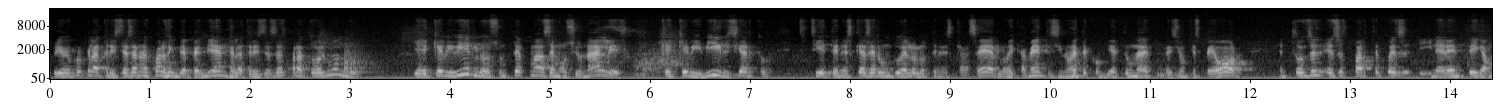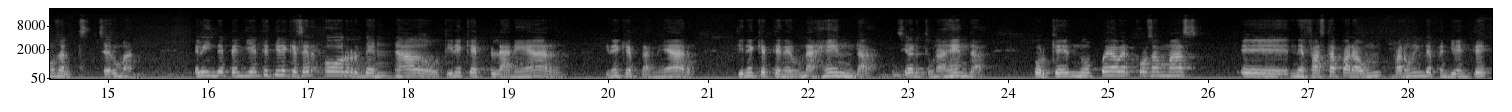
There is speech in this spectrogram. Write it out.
Pero yo creo que la tristeza no es para los independientes, la tristeza es para todo el mundo. Y hay que vivirlo, son temas emocionales que hay que vivir, ¿cierto? Si tenés que hacer un duelo, lo tenés que hacer, lógicamente, si no se te convierte en una depresión que es peor. Entonces, eso es parte, pues, inherente, digamos, al ser humano. El independiente tiene que ser ordenado, tiene que planear, tiene que planear, tiene que tener una agenda, ¿cierto? Una agenda, porque no puede haber cosa más eh, nefasta para un, para un independiente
